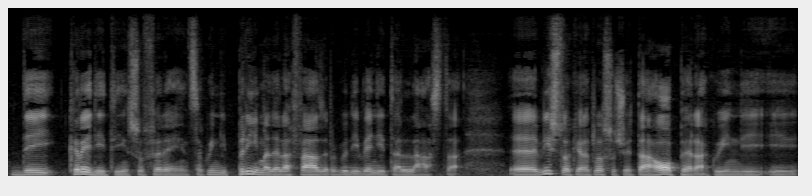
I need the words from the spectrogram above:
dei crediti in sofferenza, quindi prima della fase proprio di vendita all'asta, eh, visto che la tua società opera, quindi i,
